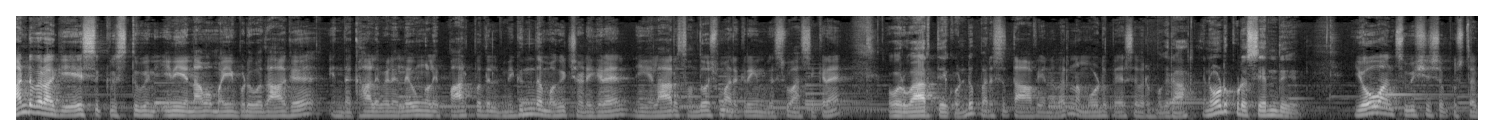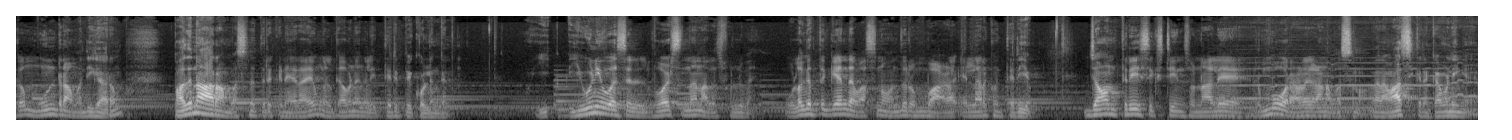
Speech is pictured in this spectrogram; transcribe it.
ஆண்டவராகிய இயேசு கிறிஸ்துவின் இனிய நாம மையப்படுவதாக இந்த கால வேளையில் உங்களை பார்ப்பதில் மிகுந்த மகிழ்ச்சி அடைகிறேன். நீங்கள் எல்லாரும் சந்தோஷமாக இருக்கிறீங்கன்னு விசுவாசிக்கிறேன். ஒரு வார்த்தையை கொண்டு பரிசுத்த ஆவியானவர் நம்மோடு பேச விரும்புகிறார். என்னோடு கூட சேர்ந்து யோவான் சுவிசேஷ புஸ்தகம் மூன்றாம் அதிகாரம் பதினாறாம் வசனத்திற்கு நேராக உங்கள் கவனங்களை திருப்பிக் கொள்ளுங்கள். யூனிவர்சல் வேர்ட்ஸ் தான் நான் அதை சொல்லுவேன். உலகத்துக்கே இந்த வசனம் வந்து ரொம்ப அழ எல்லாருக்கும் தெரியும். ஜான் த்ரீ சிக்ஸ்டின்னு சொன்னாலே ரொம்ப ஒரு அழகான வசனம். அதை நான் வாசிக்கிறேன் கவனிங்க.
